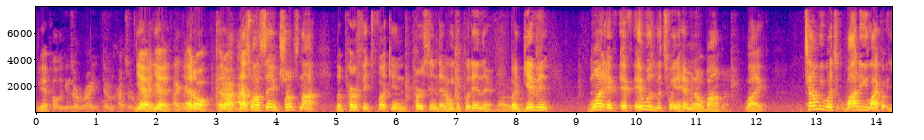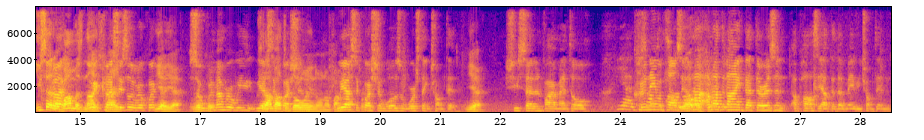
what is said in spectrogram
Yeah. Republicans are right, Democrats are right. Yeah, I agree. yeah, I agree. at all, at Yeah, all. I- That's why I'm saying Trump's not the perfect fucking person that we Nope. can put in there. No, no, But no. given one, if if it was between him and Obama, like, tell me what. You, why do you like? You said Can I- Obama's nice, Wait, can I say something real quick? Yeah, yeah. So quick. remember we we asked I'm the about question. to go in on Obama. we asked the question, what was the worst thing Trump did? Yeah, She said environmental. Yeah, Couldn't name a policy. of I'm my not, I'm not denying that there isn't a policy out there that maybe Trump didn't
